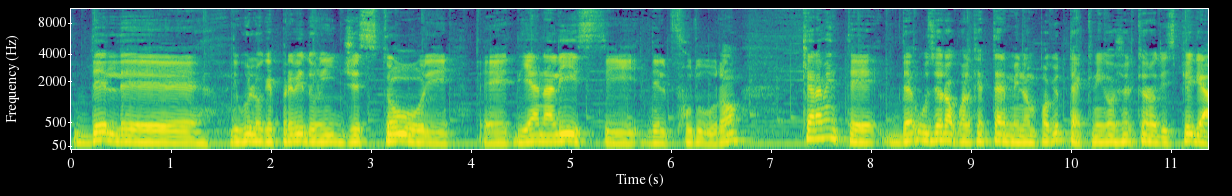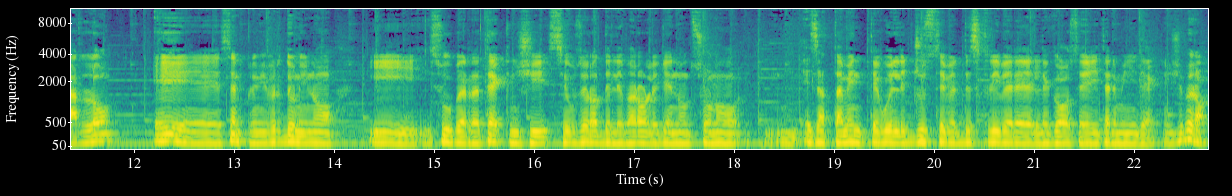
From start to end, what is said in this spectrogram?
delle, di quello che prevedono i gestori e gli analisti del futuro. Chiaramente userò qualche termine un po' più tecnico, cercherò di spiegarlo e sempre mi perdonino i super tecnici se userò delle parole che non sono esattamente quelle giuste per descrivere le cose e i termini tecnici, però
